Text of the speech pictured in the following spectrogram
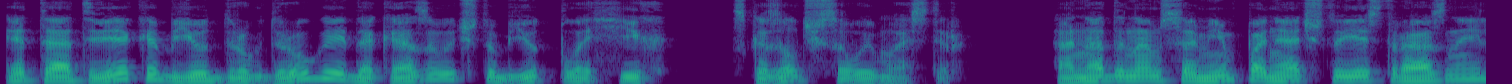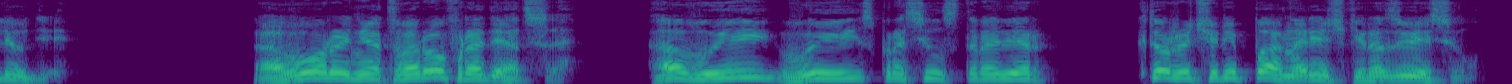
«Это от века бьют друг друга и доказывают, что бьют плохих», — сказал часовой мастер. «А надо нам самим понять, что есть разные люди». «А воры не от воров родятся?» «А вы, вы?» — спросил старовер. «Кто же черепа на речке развесил?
